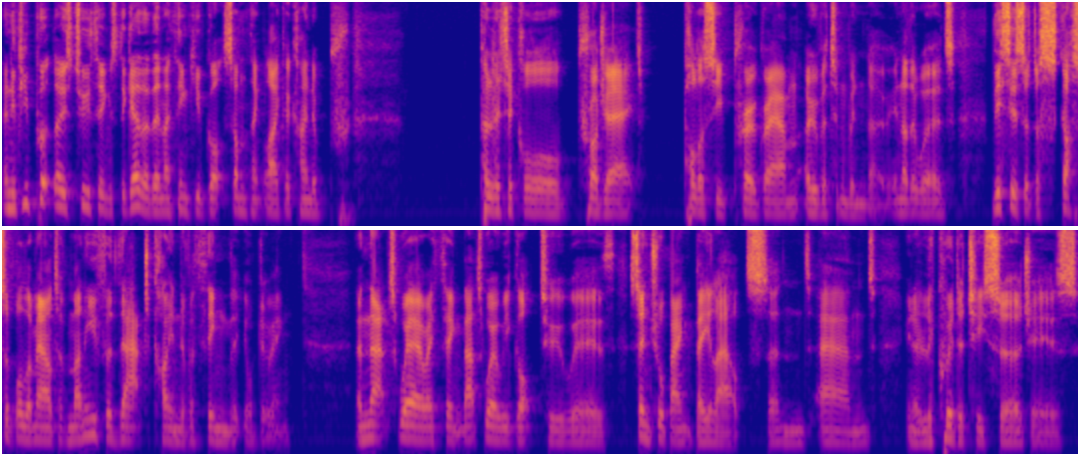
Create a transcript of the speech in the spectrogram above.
And if you put those two things together, then I think you've got something like a kind of pr- political project policy program Overton window. In other words, this is a discussable amount of money for that kind of a thing that you're doing. And that's where I think that's where we got to with central bank bailouts and and you know liquidity surges,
